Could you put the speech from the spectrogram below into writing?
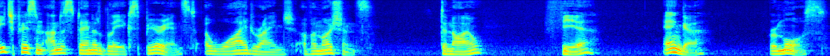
each person understandably experienced a wide range of emotions denial, fear, anger, remorse,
